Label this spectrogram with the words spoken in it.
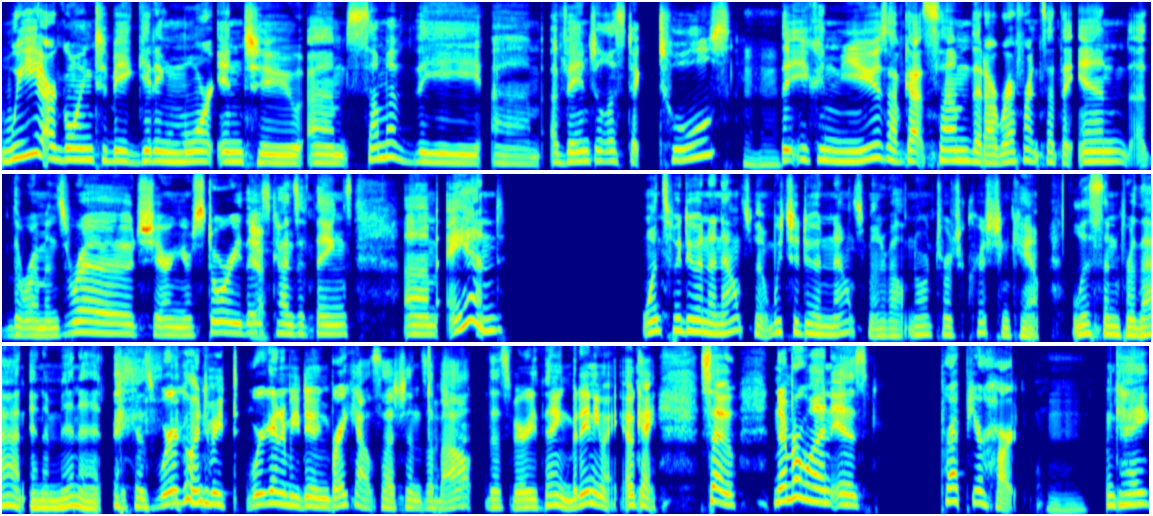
we are going to be getting more into um, some of the um, evangelistic tools Mhm. that you can use. I've got some that I reference at the end, uh, the Romans Road, sharing your story, those kinds of things. Um, and once we do an announcement, we should do an announcement about North Georgia Christian Camp. Listen for that in a minute because we're going to be we're going to be doing breakout sessions about right. this very thing. But anyway, okay. So number one is prep your heart. Mhm. Okay,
